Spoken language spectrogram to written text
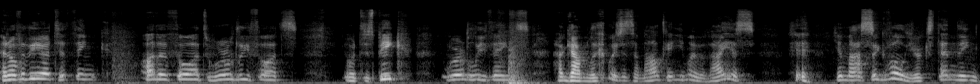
and over there to think other thoughts, worldly thoughts, or to speak worldly things. Hagam lichmish amalka imay bevayis. you're you're extending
